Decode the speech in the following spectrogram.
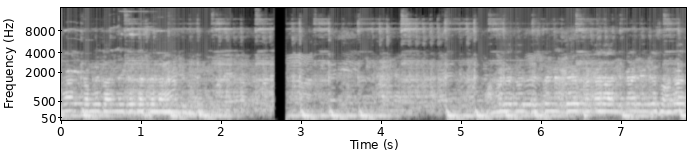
जागा कमी कमलेश दांडेकर दर्शनाला आम्हाला दोन ज्येष्ठ नेते प्रकाश अधिकारी यांचे स्वागत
